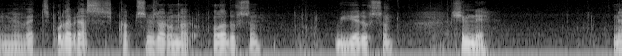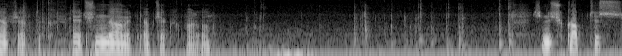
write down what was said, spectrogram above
Evet, burada biraz kaktüsümüz var. Onlar ola dursun. Büyüye dursun. Şimdi ne yapacaktık? Evet şunu devam et yapacak pardon. Şimdi şu kaktüs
